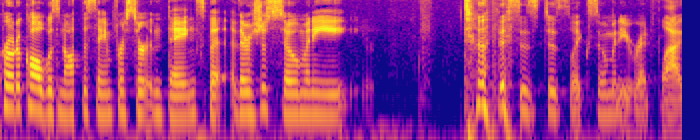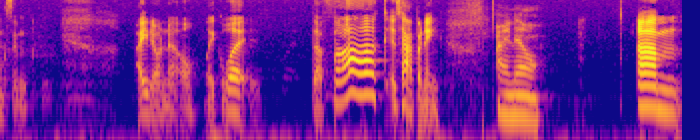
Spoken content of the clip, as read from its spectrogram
protocol was not the same for certain things, but there's just so many. this is just like so many red flags, and I don't know, like what the fuck is happening. I know. Um,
